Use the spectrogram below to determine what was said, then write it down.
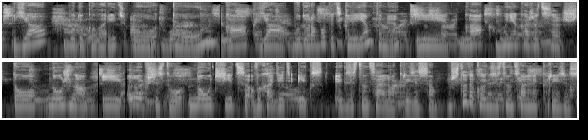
Я буду говорить о том, как я буду работать с клиентами и как мне кажется, что нужно и обществу научиться выходить из экзистенциального кризиса. Что такое экзистенциальный кризис?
